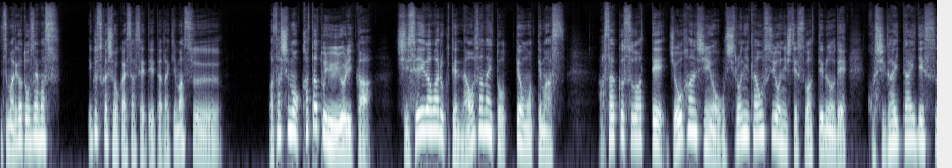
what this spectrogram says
いつもありがとうございます。いくつか紹介させていただきます。私も肩というよりか、姿勢が悪くて直さないとって思ってます。浅く座って上半身を後ろに倒すようにして座っているので腰が痛いです。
